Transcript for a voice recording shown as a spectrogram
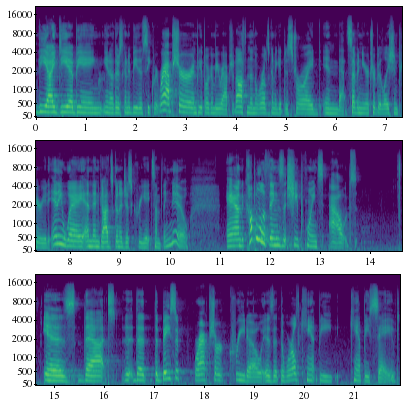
the idea being, you know, there's going to be the secret rapture and people are going to be raptured off, and then the world's going to get destroyed in that seven year tribulation period anyway, and then God's going to just create something new. And a couple of things that she points out is that the, the, the basic rapture credo is that the world can't be can't be saved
